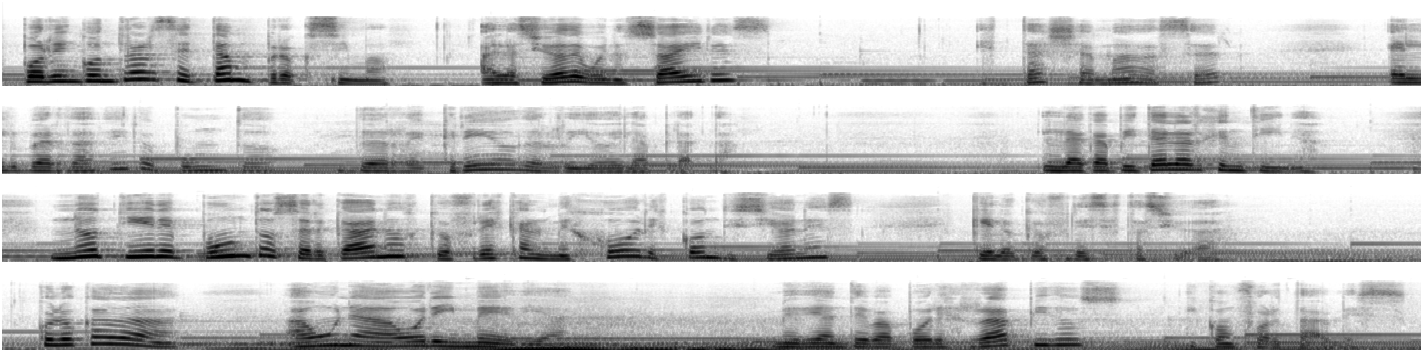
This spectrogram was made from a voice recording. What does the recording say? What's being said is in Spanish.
por encontrarse tan próxima a la ciudad de Buenos Aires, está llamada a ser el verdadero punto de recreo del Río de la Plata. La capital argentina no tiene puntos cercanos que ofrezcan mejores condiciones que lo que ofrece esta ciudad. Colocada a una hora y media mediante vapores rápidos y confortables.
